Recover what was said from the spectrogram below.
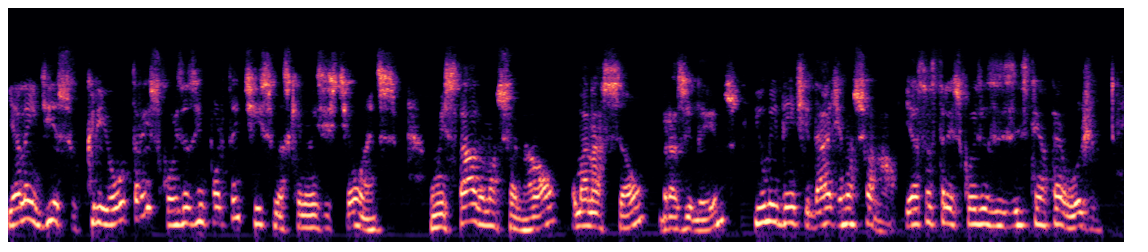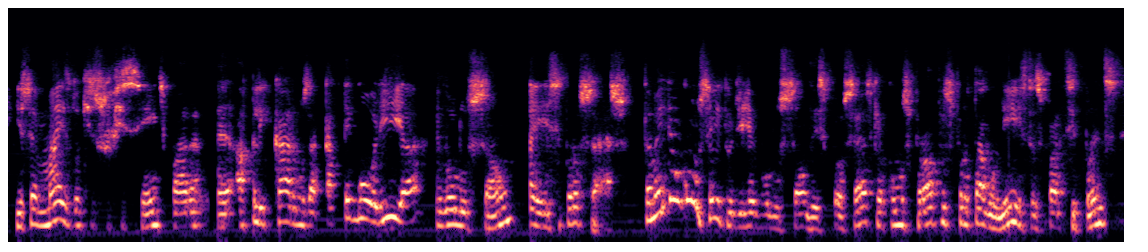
E além disso, criou três coisas importantíssimas que não existiam antes: um Estado nacional, uma nação, brasileiros, e uma identidade identidade nacional. E essas três coisas existem até hoje. Isso é mais do que suficiente para é, aplicarmos a categoria revolução a esse processo. Também tem um conceito de revolução desse processo, que é como os próprios protagonistas, participantes,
